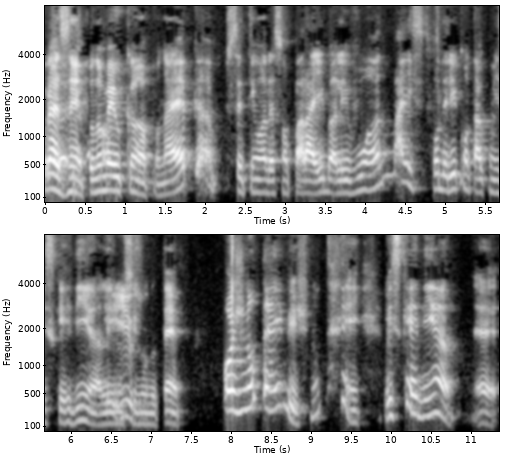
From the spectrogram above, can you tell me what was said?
Por exemplo, no meio-campo, na época você tinha o Anderson Paraíba ali voando, mas poderia contar com o esquerdinha ali Isso. no segundo tempo. Hoje não tem, bicho, não tem. O esquerdinha, é,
